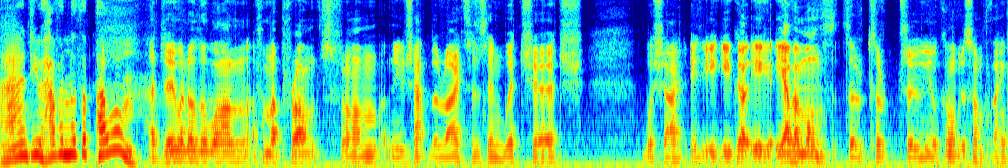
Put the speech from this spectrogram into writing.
and you have another poem. I do another one from a prompt from New Chapter Writers in Whitchurch, which I you, you got you, you have a month to, to, to you know come up with something,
